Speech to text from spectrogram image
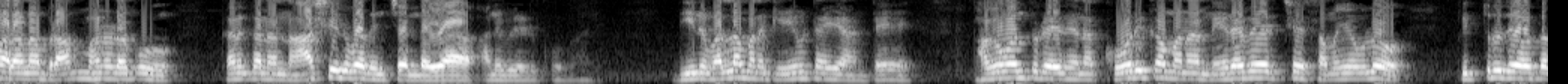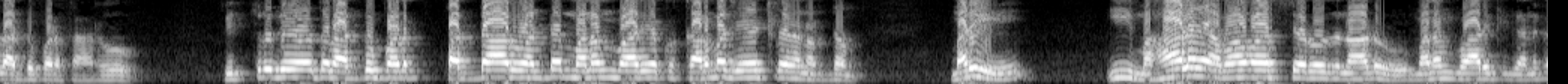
పలానా బ్రాహ్మణులకు కనుక నన్ను ఆశీర్వదించండి అయ్యా అని వేడుకోవాలి. దీనివల్ల మనకి ఏమిటయ్యా అంటే భగవంతుడు ఏదైనా కోరిక మన నెరవేర్చే సమయంలో పితృదేవతలు అడ్డుపడతారు. పితృదేవతలు అడ్డుపడ పడ్డారు అంటే మనం వారి యొక్క కర్మ చేయట్లేదని అర్థం. మరి ఈ మహాలయ అమావాస్య రోజు నాడు మనం వారికి గనక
